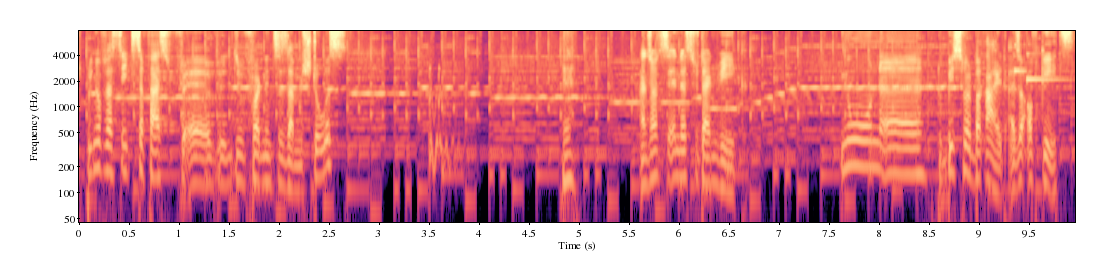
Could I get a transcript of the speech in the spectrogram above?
Spring auf das nächste Fass äh, von den Zusammenstoß. Ansonsten änderst du deinen Weg. Nun, äh, du bist wohl bereit, also auf geht's.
